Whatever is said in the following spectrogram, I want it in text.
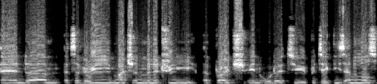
and um, it's a very much a military approach in order to protect these animals.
